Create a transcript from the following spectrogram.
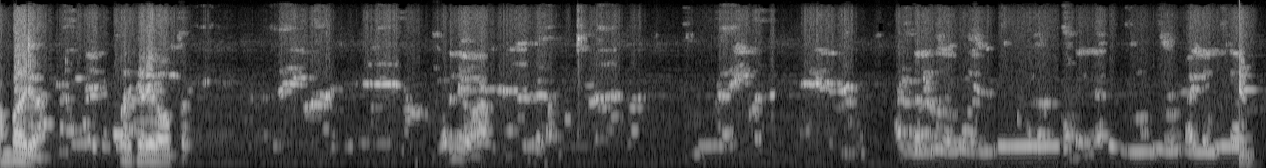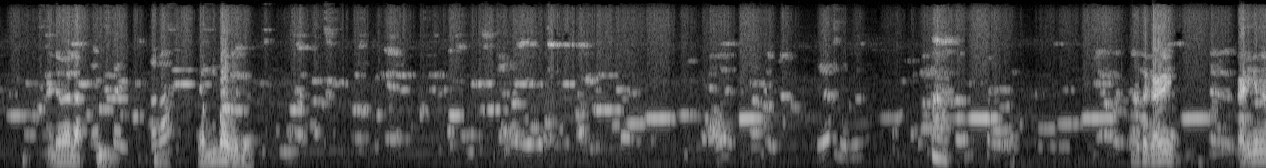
അമ്പത് രൂപ. ഒരു ചെറിയ ബോക്സ് അതിന്റെ വില. എൺപത് രൂപ. അടുത്ത കഴി. കഴിക്കുന്ന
